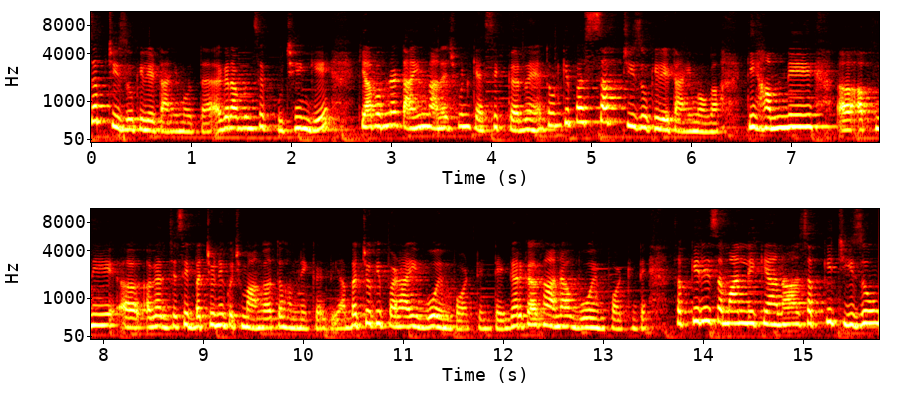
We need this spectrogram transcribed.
सब चीज़ों के लिए टाइम होता है। अगर आप उनसे पूछेंगे कि आप अपना टाइम मैनेजमेंट कैसे कर रहे हैं तो उनके पास सब चीज़ों के लिए टाइम होगा। कि हमने अपने अगर जैसे बच्चों ने कुछ मांगा तो हमने कर दिया। बच्चों की पढ़ाई वो इंपॉर्टेंट है। घर का खाना वो इंपॉर्टेंट है। सबके लिए सामान लेके आना, सबकी चीज़ों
